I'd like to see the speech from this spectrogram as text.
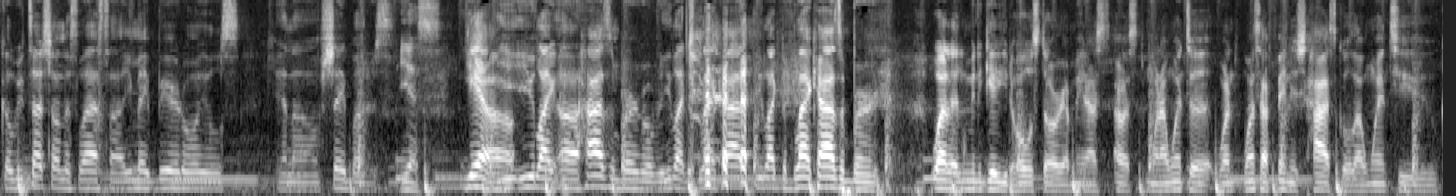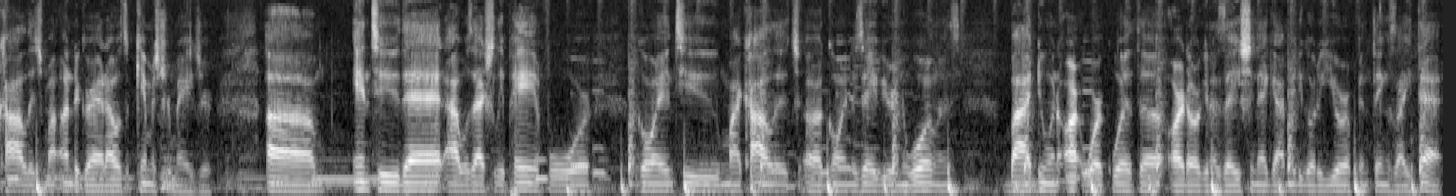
cause we touched on this last time. You make beard oils and um, shea butters. Yes. Yeah. you, you like uh, Heisenberg over. there. You like the black. Hei- you like the black Heisenberg. Well, let me give you the whole story. I mean, I, I was when I went to when, once I finished high school, I went to college. My undergrad, I was a chemistry major. Um, into that, I was actually paying for going to my college, uh, going to Xavier in New Orleans, by doing artwork with an art organization that got me to go to Europe and things like that.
